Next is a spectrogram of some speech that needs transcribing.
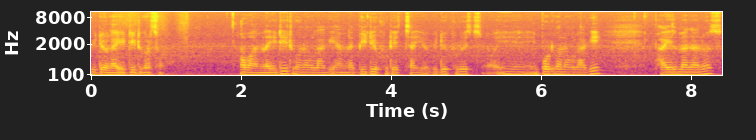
भिडियोलाई एडिट गर्छौँ। अब हामीलाई एडिट गर्नको लागि हामीलाई भिडियो फुटेज चाहियो। भिडियो फुटेज इम्पोर्ट गर्नको लागि फाइलमा जानुहोस्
